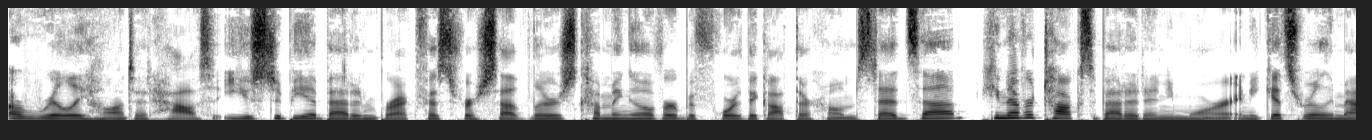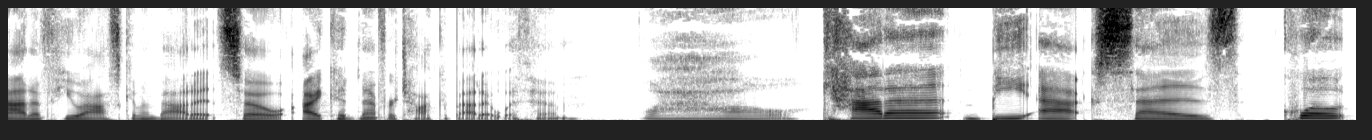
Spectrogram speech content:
a really haunted house. It used to be a bed and breakfast for settlers coming over before they got their homesteads up. He never talks about it anymore and he gets really mad if you ask him about it, so I could never talk about it with him. Wow. Kata BX says, quote,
